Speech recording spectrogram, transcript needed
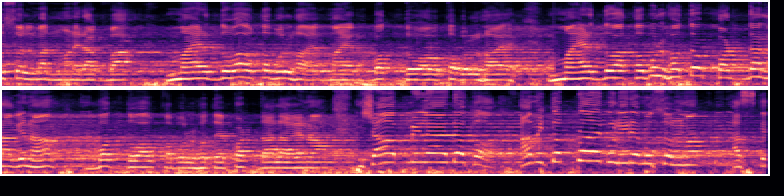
মুসলমান মনে রাখবা মায়ের দোয়াও কবুল হয়, মায়ের বদ দোয়াও কবুল হয়। মায়ের দোয়া কবুল হতো পর্দা লাগে না বদ দোয়াও কবুল হতে পর্দা লাগে না। হিসাব মিলায় দেখো, আমি তো প্রায় বলি রে মুসলমান, আজকে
